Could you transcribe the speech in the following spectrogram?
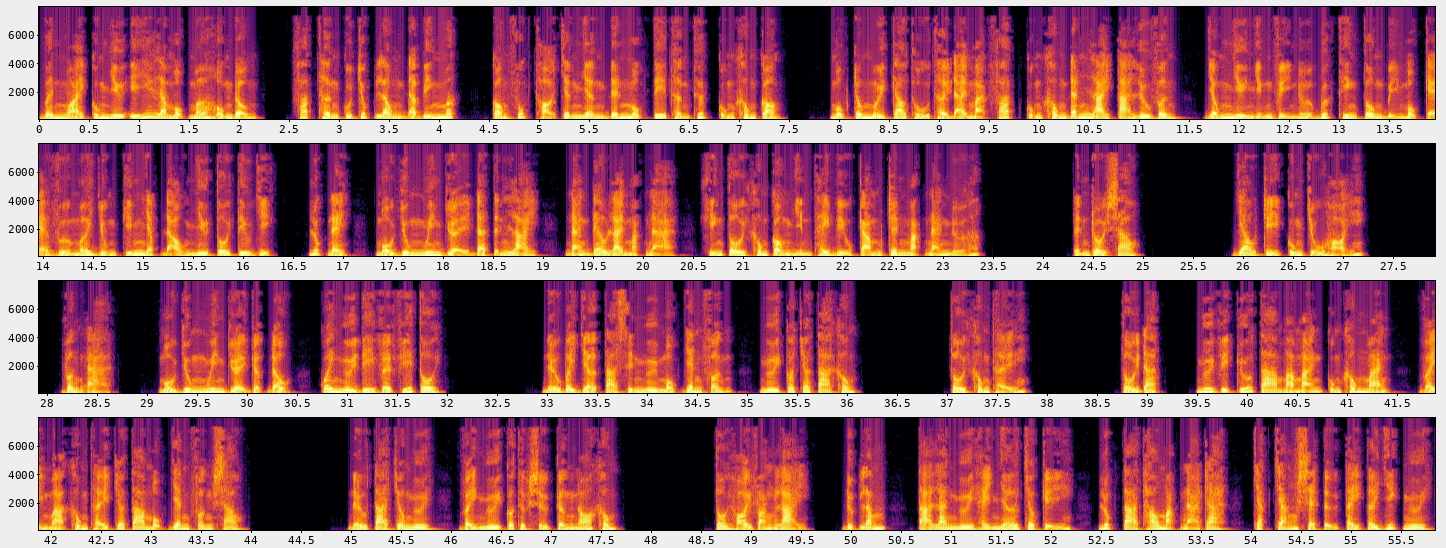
Bên ngoài cung như ý là một mớ hỗn độn, pháp thân của Trúc Long đã biến mất, còn Phúc Thọ Chân Nhân đến một tia thần thức cũng không còn. Một trong mười cao thủ thời đại mạt Pháp cũng không đánh lại tạ Lưu Vân, giống như những vị nửa bước thiên tôn bị một kẻ vừa mới dùng kiếm nhập đạo như tôi tiêu diệt. Lúc này, mộ dung nguyên Duệ đã tỉnh lại, nàng đeo lại mặt nạ, khiến tôi không còn nhìn thấy biểu cảm trên mặt nàng nữa. Tỉnh rồi sao? Giao trì cung chủ hỏi. Vâng ạ. Mộ dung nguyên Duệ gật đầu, quay người đi về phía tôi. Nếu bây giờ ta xin ngươi một danh phận, ngươi có cho ta không? Tôi không thể. Tôi đáp, ngươi vì cứu ta mà mạng cũng không màng, vậy mà không thể cho ta một danh phận sao? Nếu ta cho ngươi, vậy ngươi có thực sự cần nó không? Tôi hỏi vặn lại, được lắm, tạ lan ngươi hãy nhớ cho kỹ, lúc ta tháo mặt nạ ra, chắc chắn sẽ tự tay tới giết ngươi.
